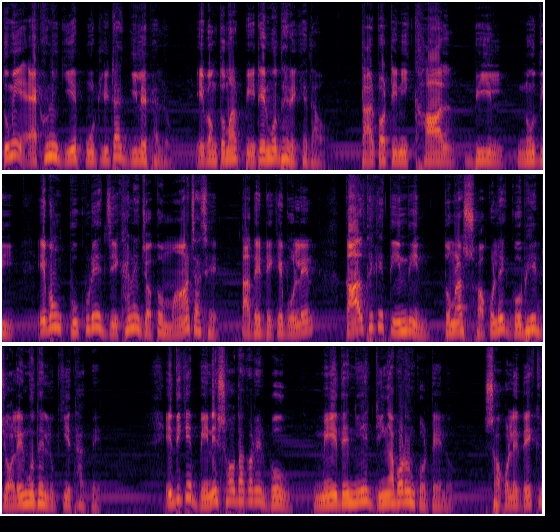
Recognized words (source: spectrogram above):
তুমি এখনই গিয়ে পুঁটলিটা গিলে ফেলো এবং তোমার পেটের মধ্যে রেখে দাও। তারপর তিনি খাল, বিল, নদী এবং পুকুরে যেখানে যত মাছ আছে তাদের ডেকে বললেন, কাল থেকে তিন দিন তোমরা সকলে গভীর জলের মধ্যে লুকিয়ে থাকবে। এদিকে বেনে সওদাগরের বউ মেয়েদের নিয়ে ডিঙাবরণ করতে এলো। সকলে দেখল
